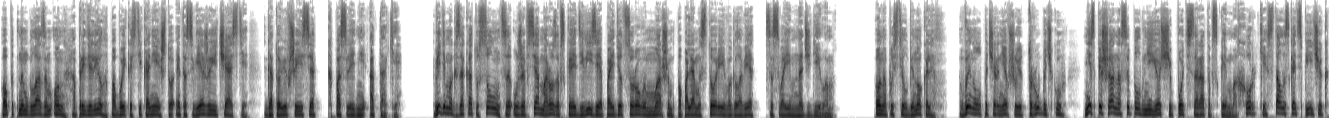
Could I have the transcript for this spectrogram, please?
Опытным глазом он определил по бойкости коней, что это свежие части, готовившиеся к последней атаке. Видимо, к закату солнца уже вся Морозовская дивизия пойдет суровым маршем по полям истории во главе со своим начдивом. Он опустил бинокль, вынул почерневшую трубочку, не спеша насыпал в нее щепоть саратовской махорки, стал искать спичек,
